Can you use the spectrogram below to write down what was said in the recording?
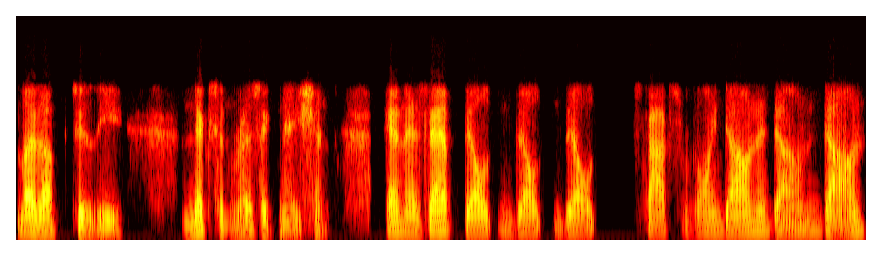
led up to the Nixon resignation. And as that built and built and built, stocks were going down and down and down.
